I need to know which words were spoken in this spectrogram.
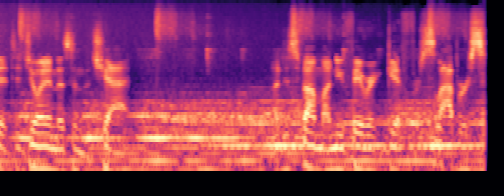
benefit to joining us in the chat. I just found my new favorite gift for slappers.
